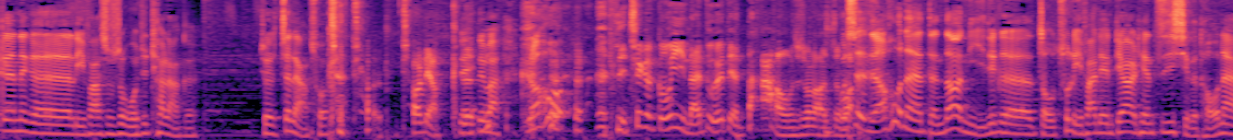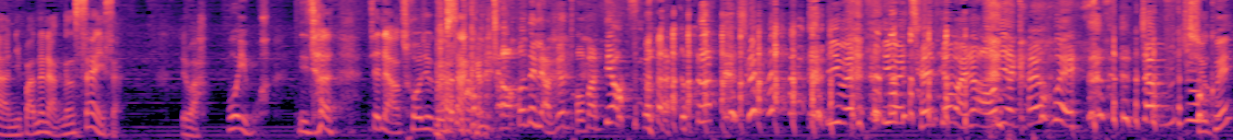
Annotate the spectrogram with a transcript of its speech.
跟那个理发师说，我就挑两根，就这两撮，挑挑两根，对对？吧？然后 你这个工艺难度有点大，我说老实话。不是，然后呢，等到你这个走出理发店，第二天自己洗个头呢，你把那两根散一散，对吧？拨一拨，你这这两撮就给散开了。然后那两根头发掉下来了，因为因为前天晚上熬夜开会，站不住，血亏。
